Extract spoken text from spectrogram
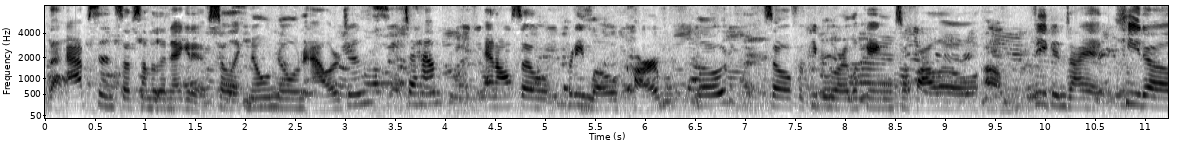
the absence of some of the negatives. So like no known allergens to hemp and also pretty low carb load. So for people who are looking to follow um, vegan diet, keto,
